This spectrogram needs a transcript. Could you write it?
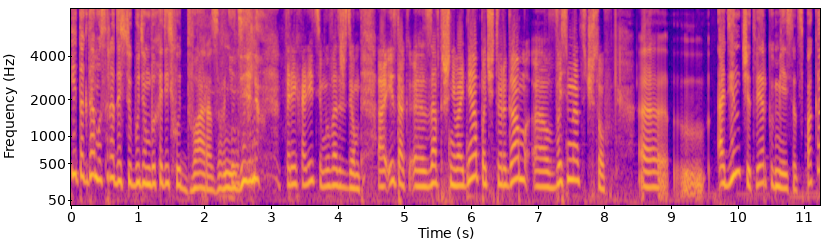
И тогда мы с радостью будем выходить хоть два раза в неделю. Приходите, мы вас ждем. А, итак, э, с завтрашнего дня по четвергам э, в 18 часов. Э, один четверг в месяц. Пока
